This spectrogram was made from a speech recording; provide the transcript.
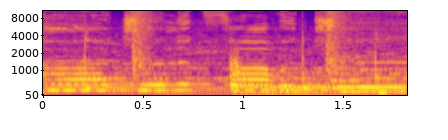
Feel forward same,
